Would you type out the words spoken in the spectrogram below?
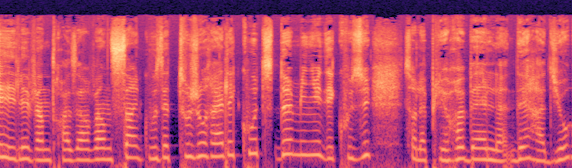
Et il est 23h25, vous êtes toujours à l'écoute de Minuit décousu sur la plus rebelle des radios.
